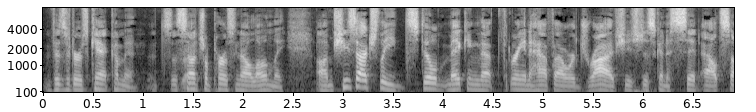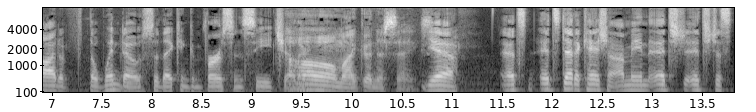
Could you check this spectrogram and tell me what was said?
Visitors can't come in, it's essential right. personnel only. Um, she's actually still making that three and a half hour drive. She's just going to sit outside of the window so they can converse and see each other. Oh, my goodness sakes. Yeah. It's it's dedication. I mean, it's it's just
